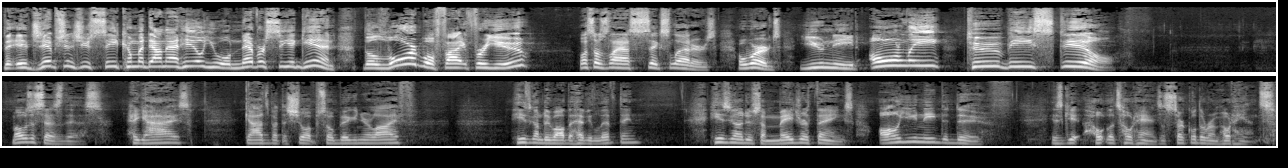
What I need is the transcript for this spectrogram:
The Egyptians you see coming down that hill, you will never see again. The Lord will fight for you. What's those last six letters or words? You need only to be still. Moses says this Hey guys, God's about to show up so big in your life. He's going to do all the heavy lifting. He's going to do some major things. All you need to do is get, let's hold hands. Let's circle the room, hold hands.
